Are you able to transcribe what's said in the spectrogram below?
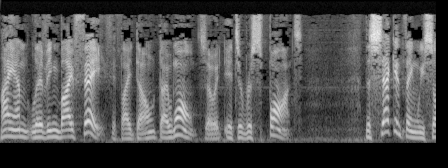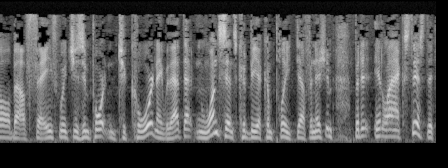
I am living by faith. If I don't, I won't. So it, it's a response. The second thing we saw about faith, which is important to coordinate with that, that in one sense could be a complete definition, but it, it lacks this, that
